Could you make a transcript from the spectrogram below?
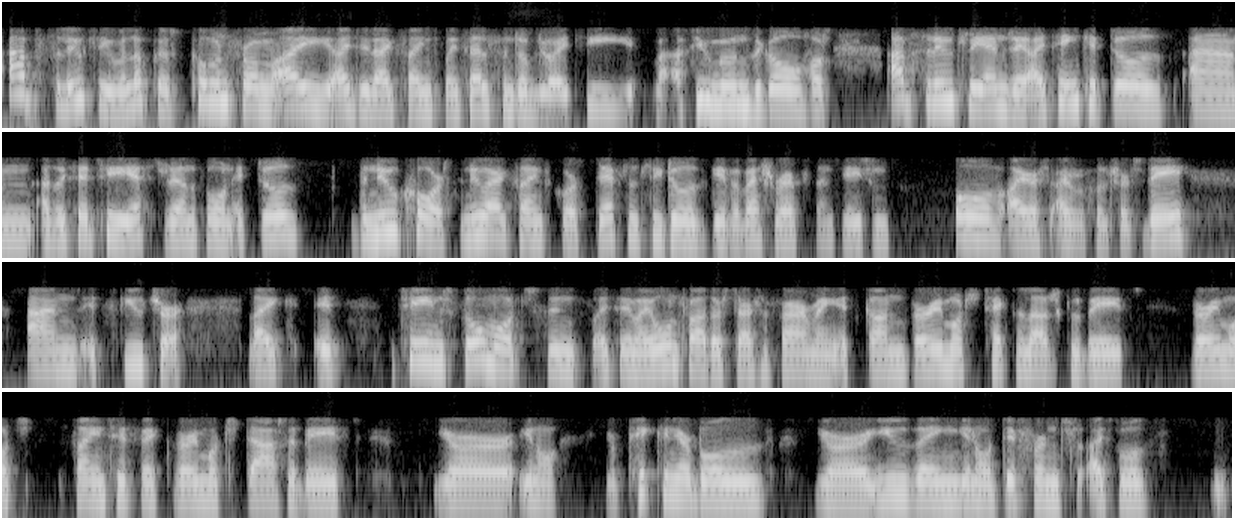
Absolutely. Well, look, at coming from I, I did ag science myself in WIT a few moons ago, but absolutely, MJ. I think it does. Um, as I said to you yesterday on the phone, it does. The new course, the new ag science course, definitely does give a better representation of Irish agriculture today and its future. Like it's changed so much since I say my own father started farming. It's gone very much technological based, very much scientific, very much data based. You're you know you're picking your bulls. You're using you know different I suppose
